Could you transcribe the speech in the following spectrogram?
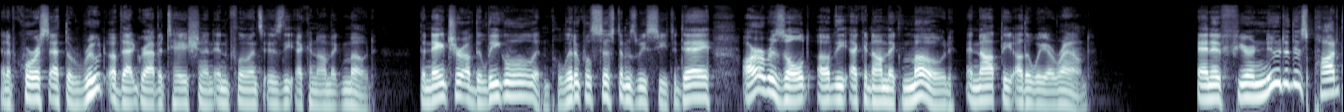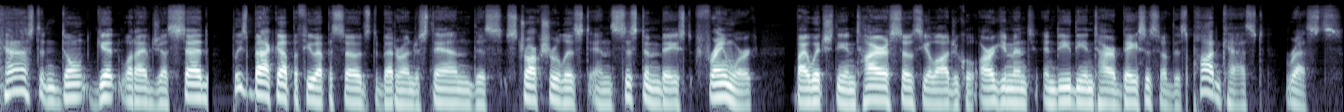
And of course, at the root of that gravitation and influence is the economic mode. The nature of the legal and political systems we see today are a result of the economic mode and not the other way around. And if you're new to this podcast and don't get what I've just said, please back up a few episodes to better understand this structuralist and system based framework by which the entire sociological argument, indeed the entire basis of this podcast, rests.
